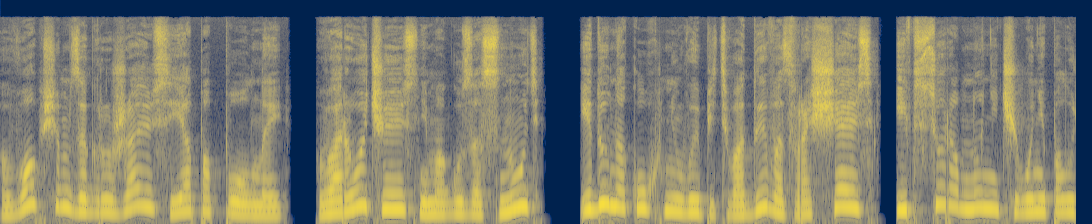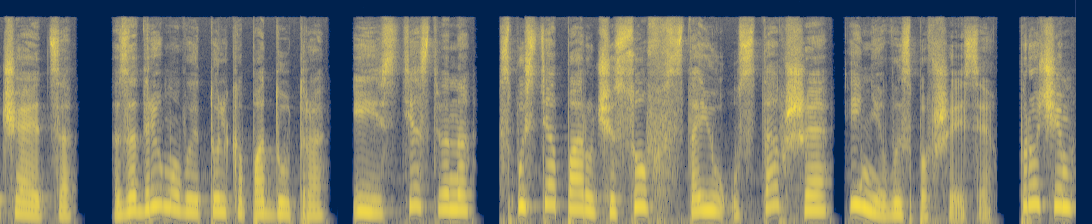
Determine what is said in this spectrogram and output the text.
В общем, загружаюсь я по полной, ворочаюсь, не могу заснуть, иду на кухню выпить воды, возвращаюсь, и все равно ничего не получается. Задремываю только под утро, и, естественно, спустя пару часов встаю уставшая и не выспавшаяся. Впрочем,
